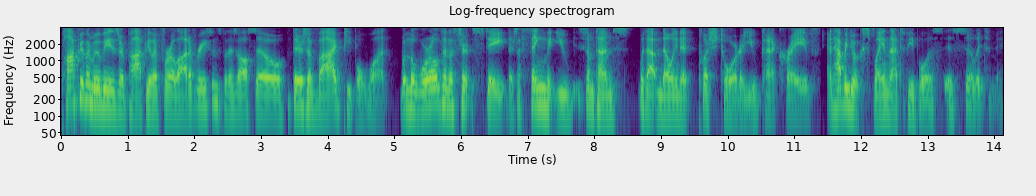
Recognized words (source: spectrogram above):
popular movies are popular for a lot of reasons but there's also there's a vibe people want when the world's in a certain state, there's a thing that you sometimes, without knowing it, push toward or you kind of crave. And having to explain that to people is, is silly to me.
